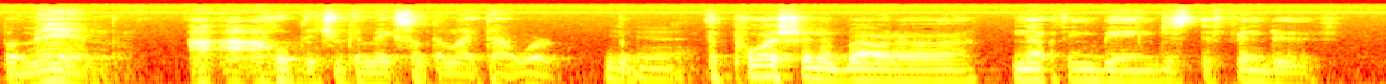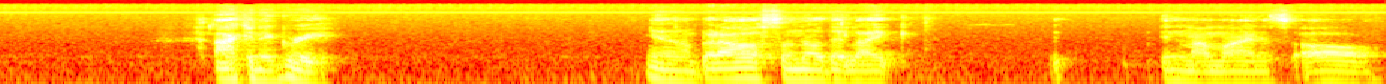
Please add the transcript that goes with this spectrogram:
but man, I, I hope that you can make something like that work. Yeah. the portion about uh, nothing being just definitive, I can agree. You know, but I also know that like in my mind, it's all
